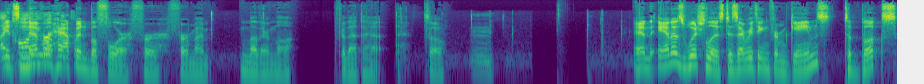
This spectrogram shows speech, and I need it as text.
Like it's never up and happened before for for my mother-in-law for that to happen. So, Mm. and Anna's wish list is everything from games to books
